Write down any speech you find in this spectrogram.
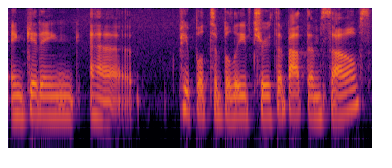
and getting uh, people to believe truth about themselves.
